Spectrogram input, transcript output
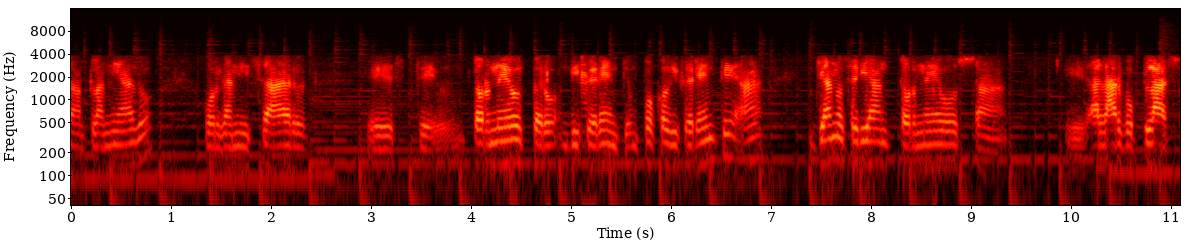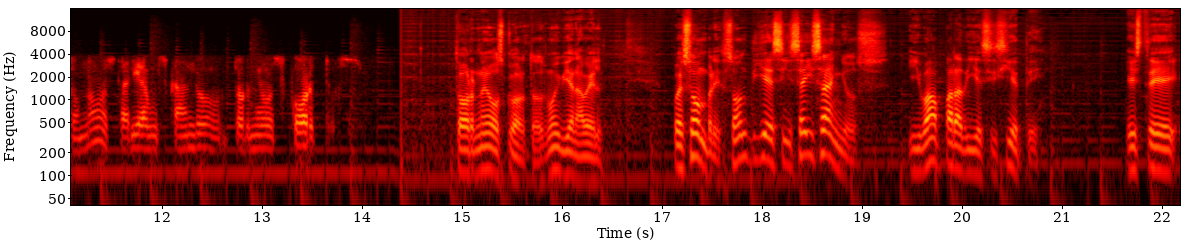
ah, planeado organizar este torneos pero diferente, un poco diferente a ya no serían torneos a, eh, a largo plazo, ¿no? Estaría buscando torneos cortos. Torneos cortos. Muy bien, Abel. Pues hombre, son 16 años y va para 17. Este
